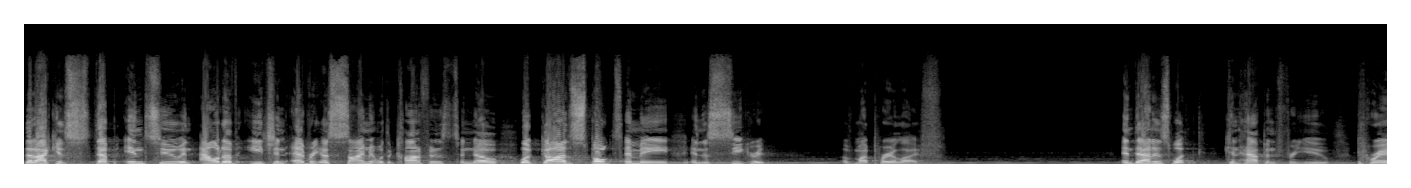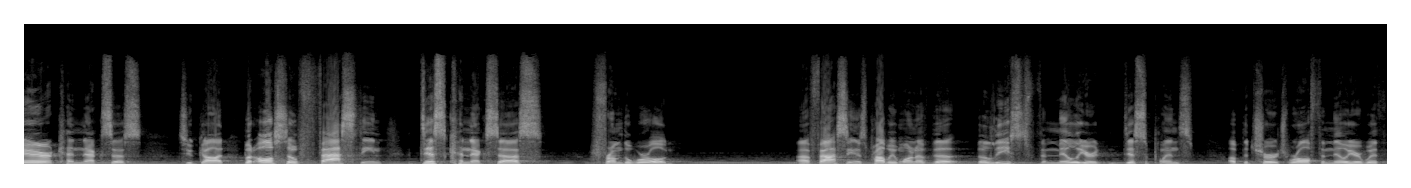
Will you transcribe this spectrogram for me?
that I could step into and out of each and every assignment with the confidence to know what God spoke to me in the secret of my prayer life. And that is what can happen for you. Prayer connects us to God, but also fasting disconnects us from the world. Uh, fasting is probably one of the, the least familiar disciplines of the church. We're all familiar with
